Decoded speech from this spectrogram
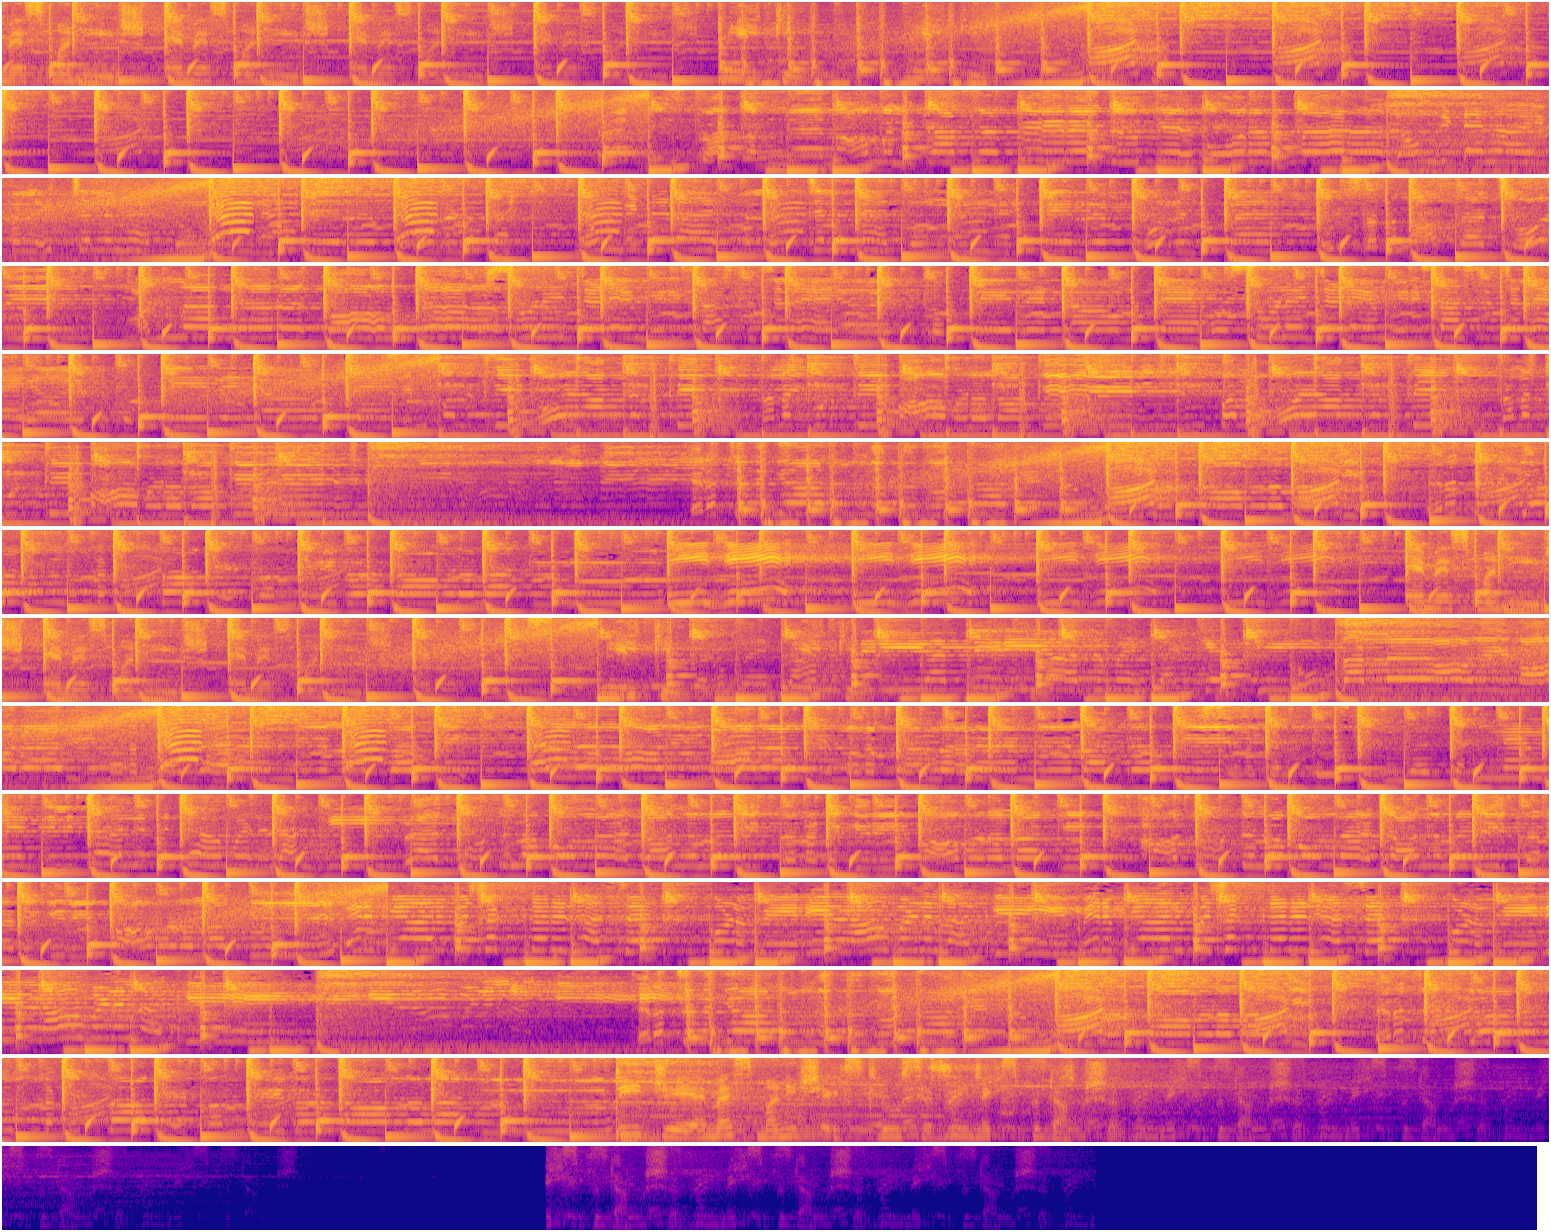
MS Maniche, MS Maniche, MS Maniche. MS Manish, MS Manish, MS Manish, Milki, Milki. JMS Manish exclusive remix production.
